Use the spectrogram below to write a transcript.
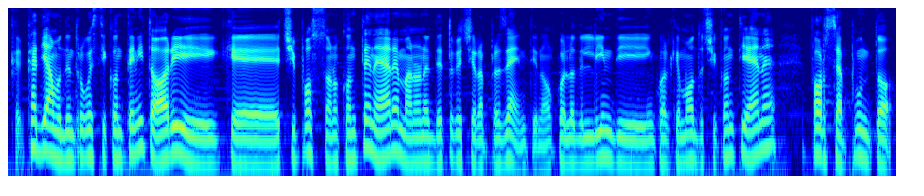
cadiamo dentro questi contenitori che ci possono contenere ma non è detto che ci rappresentino quello dell'indie in qualche modo ci contiene forse appunto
